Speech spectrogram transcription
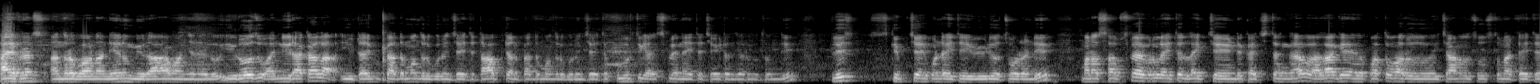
హాయ్ ఫ్రెండ్స్ అందరూ బాగున్నారు నేను మీరు రామాంజనేయులు ఈ రోజు అన్ని రకాల ఈ టైపు పెద్ద మందుల గురించి అయితే టాప్ టెన్ పెద్ద మందుల గురించి అయితే పూర్తిగా ఎక్స్ప్లెయిన్ అయితే చేయడం జరుగుతుంది. ప్లీజ్ స్కిప్ చేయకుండా అయితే ఈ వీడియో చూడండి. మన సబ్స్క్రైబర్లు అయితే లైక్ చేయండి ఖచ్చితంగా. అలాగే కొత్త వారు ఈ ఛానల్ చూస్తున్నట్టయితే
